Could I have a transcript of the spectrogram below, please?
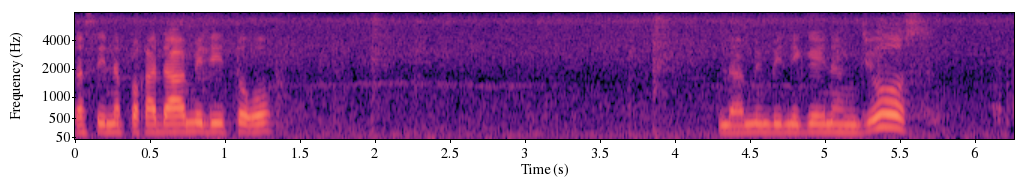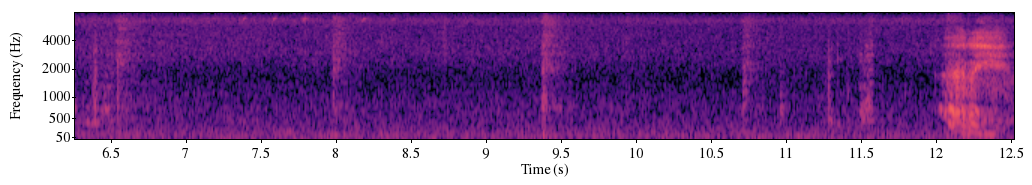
Kasi napakadami dito oh. Ang daming binigay ng Diyos. Aray.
